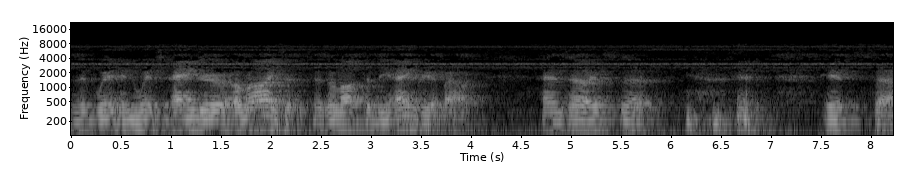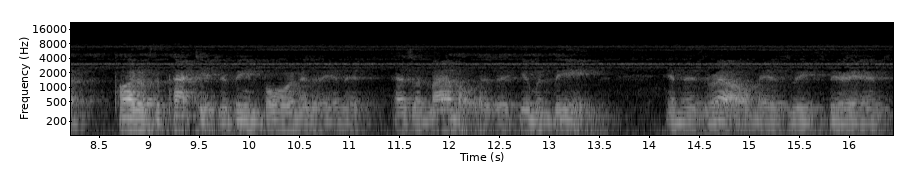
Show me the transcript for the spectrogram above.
in which anger arises. There's a lot to be angry about. And so it's, uh, it's uh, part of the package of being born as a, as a mammal, as a human being in this realm is we experience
